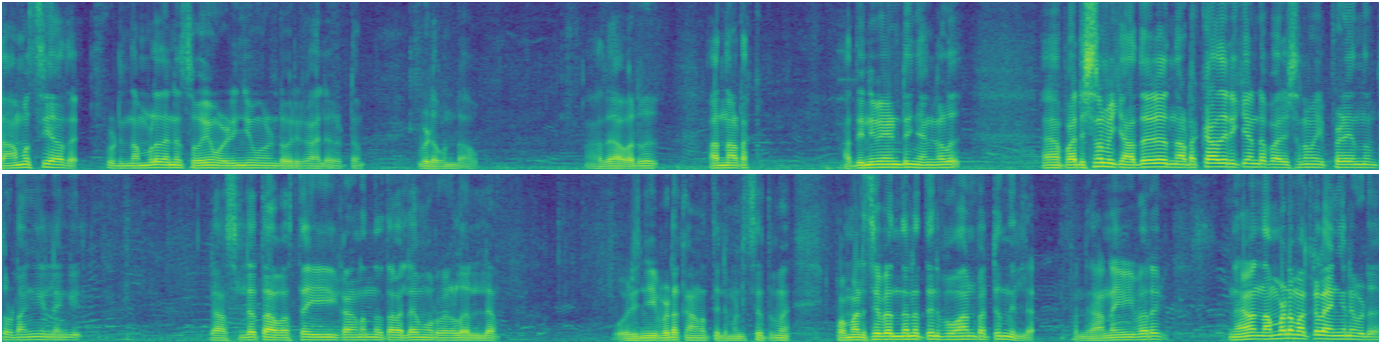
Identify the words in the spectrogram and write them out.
താമസിയാതെ നമ്മൾ തന്നെ സ്വയം ഒഴിഞ്ഞു പോകേണ്ട ഒരു കാലഘട്ടം ഇവിടെ ഉണ്ടാവും. അത് അവർ അത് നടക്കും. അതിനുവേണ്ടി ഞങ്ങൾ പരിശ്രമിക്കാം. അത് നടക്കാതിരിക്കേണ്ട പരിശ്രമം ഇപ്പോഴൊന്നും തുടങ്ങിയില്ലെങ്കിൽ ലാസ്റ്റിലത്തെ അവസ്ഥ ഈ കാണുന്ന തലമുറകളെല്ലാം ഒഴിഞ്ഞ് ഇവിടെ കാണത്തില്ല. മത്സ്യ ഇപ്പം മത്സ്യബന്ധനത്തിന് പോകാൻ പറ്റുന്നില്ല. കാരണം ഇവർ നമ്മുടെ മക്കളെ എങ്ങനെ വിടുക?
